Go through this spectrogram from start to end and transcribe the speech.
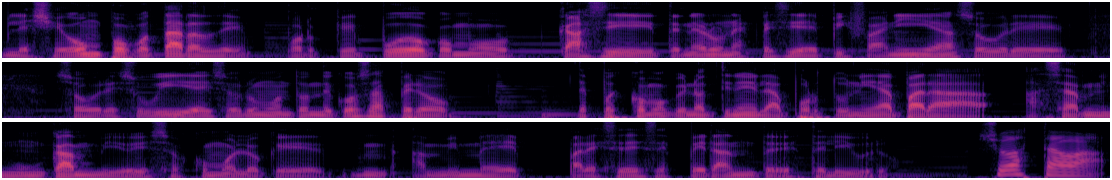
le llegó un poco tarde, porque pudo como casi tener una especie de epifanía sobre, sobre su vida y sobre un montón de cosas, pero después como que no tiene la oportunidad para hacer ningún cambio y eso es como lo que a mí me parece desesperante de este libro. Yo hasta,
